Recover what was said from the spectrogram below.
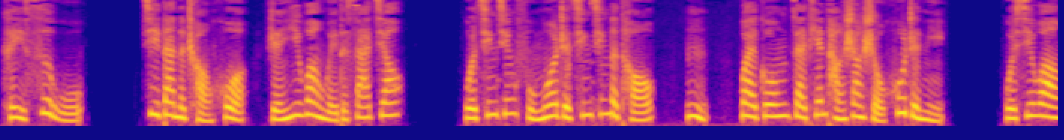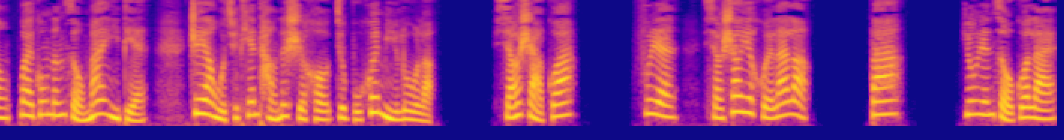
可以肆无。忌惮的闯祸，任意妄为的撒娇。我轻轻抚摸着青青的头，嗯，外公在天堂上守护着你。我希望外公能走慢一点，这样我去天堂的时候就不会迷路了。小傻瓜，夫人，小少爷回来了。八佣人走过来，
